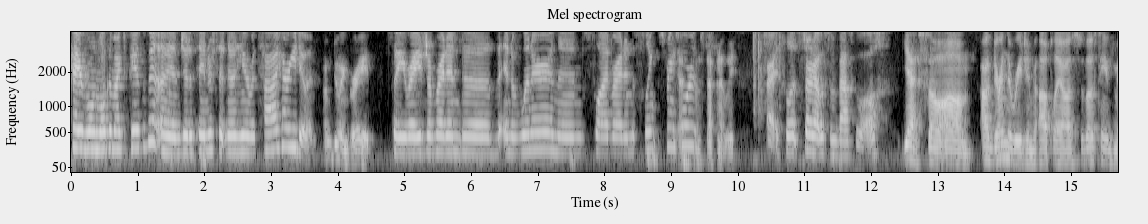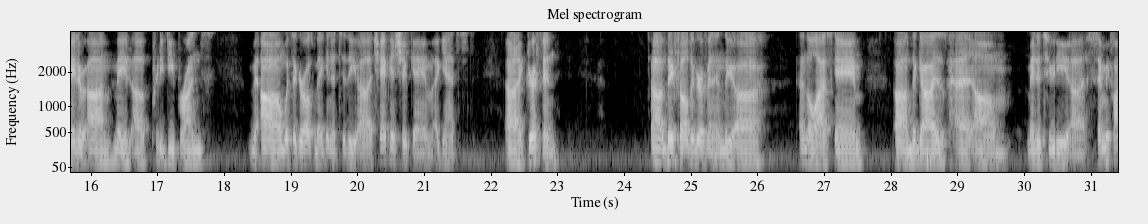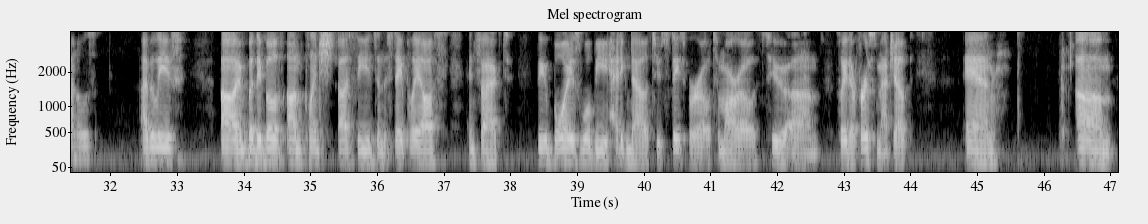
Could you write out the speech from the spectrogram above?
Hey everyone, welcome back to Panther Pit. I am Jenna Sanders sitting down here with Ty. How are you doing? I'm doing great. So you ready to jump right into the end of winter and then slide right into spring, spring Yeah, sports? most definitely. All right, so let's start out with some basketball. Yeah. So um, uh, during the region uh, playoffs, both teams made a- um, made uh, pretty deep runs. Um, with the girls making it to the uh, championship game against uh, Griffin. Um, they fell to Griffin in the uh, in the last game. Um, the guys had um, made it to the uh, semifinals, I believe. Uh, but they both um, clinched uh, seeds in the state playoffs. In fact, the boys will be heading down to Statesboro tomorrow to um, play their first matchup. And um,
